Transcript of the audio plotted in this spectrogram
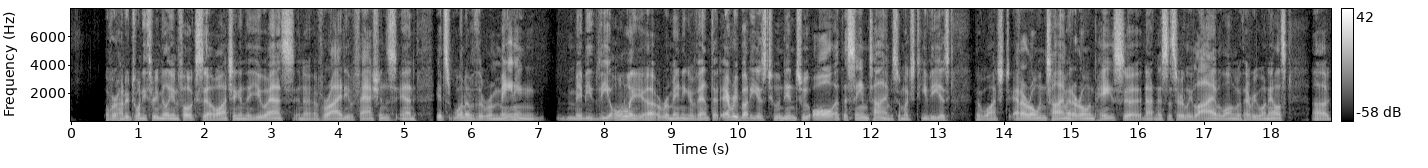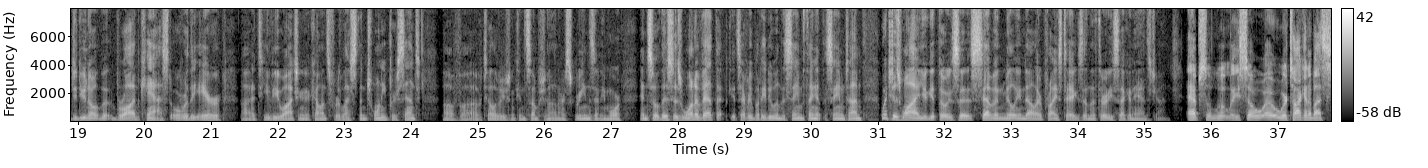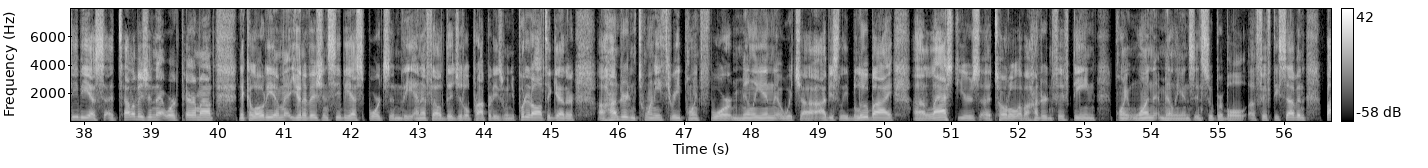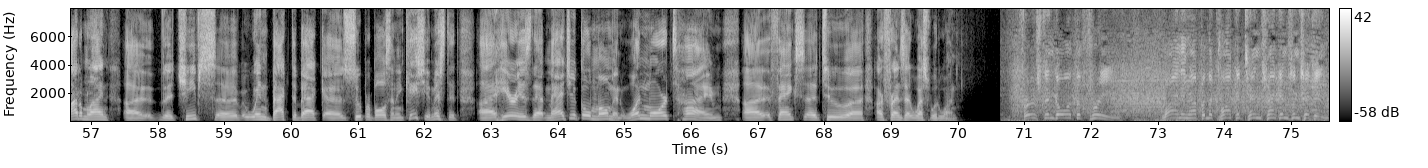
Over 123 million folks uh, watching in the U.S. in a variety of fashions, and it's one of the remaining maybe the only uh, remaining event that everybody is tuned into all at the same time. So much TV is watched at our own time, at our own pace, uh, not necessarily live along with everyone else. Uh, did you know that broadcast over the air uh, TV watching accounts for less than 20% of, uh, of television consumption on our screens anymore. And so this is one event that gets everybody doing the same thing at the same time, which is why you get those uh, $7 million price tags and the 30 second ads, John. Absolutely. So uh, we're talking about CBS uh, Television Network, Paramount, Nickelodeon, Univision, CBS Sports, and the NFL digital properties. When you put it all together, 123.4 million, which uh, obviously blew by uh, last year's uh, total of 115.1 millions in Super Bowl uh, 57. Bottom line, the Chiefs win back-to-back Super Bowls, and in case you missed it, here is that magical moment. One more time, uh, thanks uh, to uh, our friends at Westwood One. First and goal at the three. Lining up in the clock at 10 seconds and ticking.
